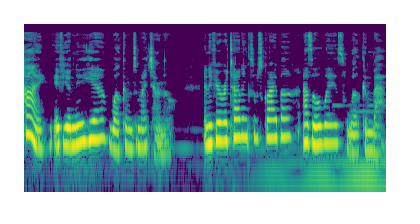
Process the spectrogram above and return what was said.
Hi, if you're new here, welcome to my channel. And if you're a returning subscriber, as always, welcome back.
